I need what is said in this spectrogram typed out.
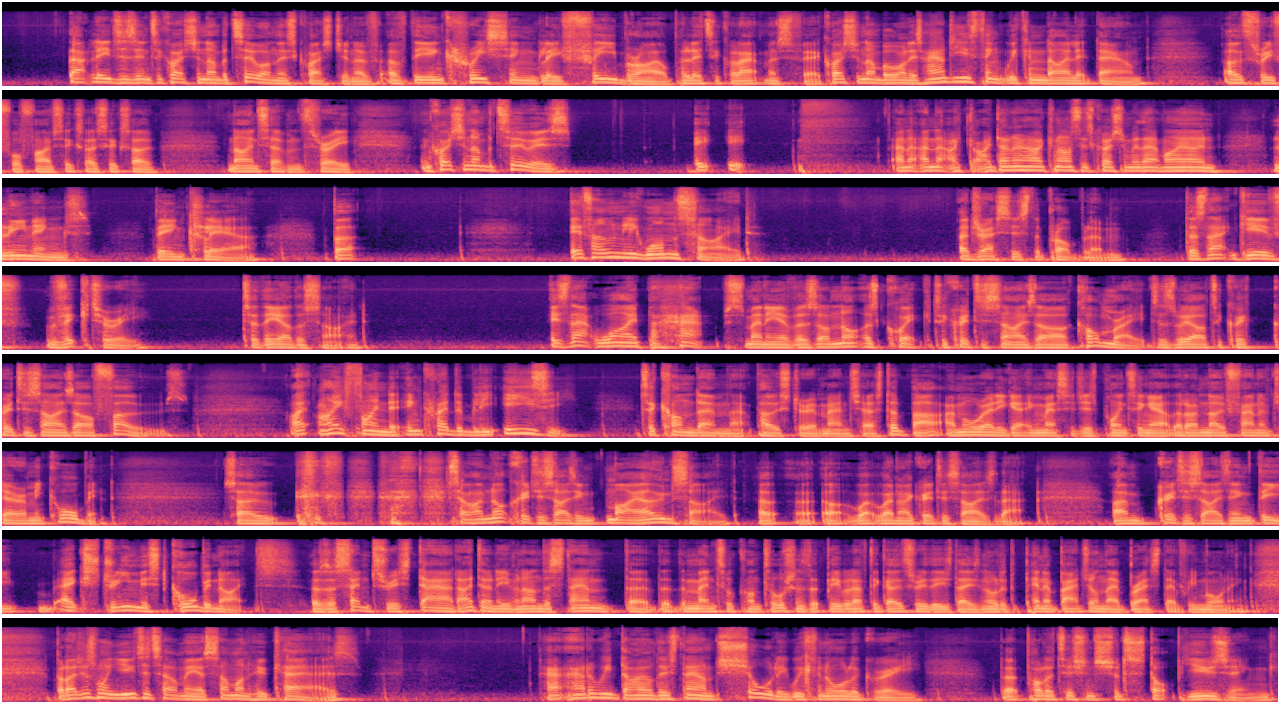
that leads us into question number two on this question of, of the increasingly febrile political atmosphere. Question number one is how do you think we can dial it down? 03456060973. And question number two is it, it, and, and I, I don't know how I can ask this question without my own leanings being clear, but if only one side addresses the problem, does that give victory to the other side? Is that why perhaps many of us are not as quick to criticise our comrades as we are to cri- criticise our foes? I, I find it incredibly easy to condemn that poster in Manchester, but I'm already getting messages pointing out that I'm no fan of Jeremy Corbyn. So, so I'm not criticising my own side uh, uh, uh when I criticise that. I'm criticising the extremist Corbynites as a centrist dad. I don't even understand the, the, the, mental contortions that people have to go through these days in order to pin a badge on their breast every morning. But I just want you to tell me, as someone who cares, how, how do we dial this down? Surely we can all agree that politicians should stop using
